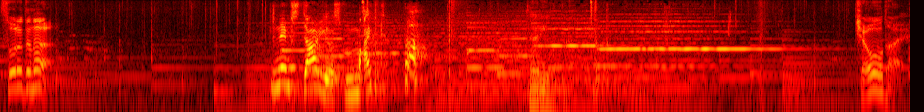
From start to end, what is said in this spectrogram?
それでな Your name's Darius, mate. Ha! テリオンだ兄弟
